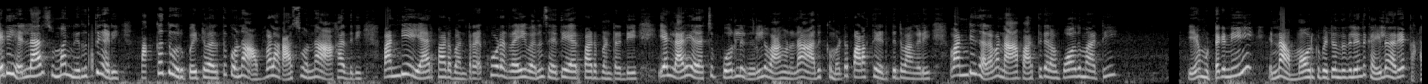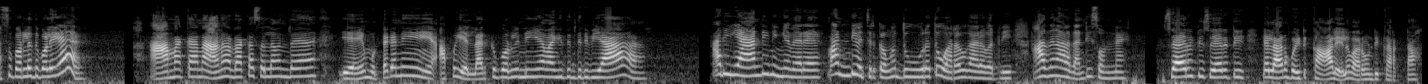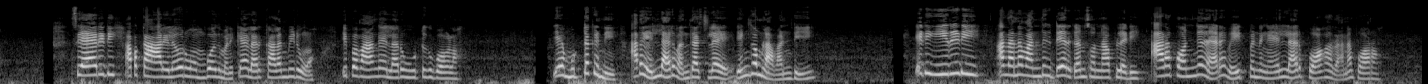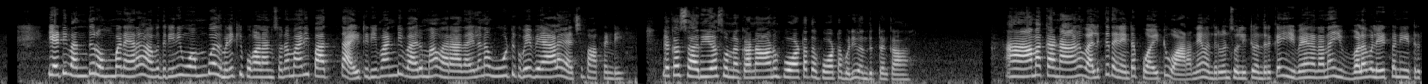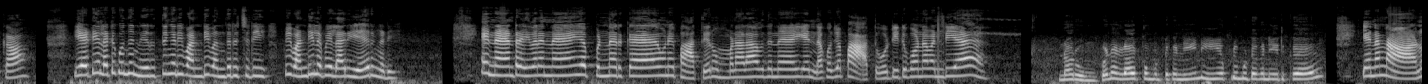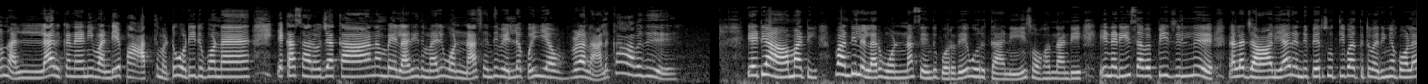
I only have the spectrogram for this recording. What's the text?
ஏடி எல்லாரும் சும்மா நிறுத்துங்கடி பக்கத்து ஊர் போயிட்டு வரதுக்கு ஒன்றும் அவ்வளோ காசு ஒன்றும் ஆகாதுடி. வண்டியை ஏற்பாடு பண்ணுறேன் கூட டிரைவரும் சேர்த்து ஏற்பாடு பண்ணுறேன்டி எல்லாரும் ஏதாச்சும் பொருள் கிருள் வாங்கணும்னா அதுக்கு மட்டும் பணத்தை எடுத்துகிட்டு வாங்கடி. வண்டி செலவை நான் பார்த்துக்கிறேன் போதுமாட்டி. ஏன் முட்டகனி என்ன அம்மா ஊருக்கு போயிட்டு வந்ததுலேருந்து கையில் நிறைய காசு பொருளது போலயே? ஆமாக்கா நானும் அதாக்கா சொல்ல வந்தேன். ஏன் முட்டகனி அப்போ எல்லாருக்கும் பொருள் நீயே வாங்கி தந்துடுவியா? அது ஏன்டி நீங்கள் வேற? வண்டி வச்சிருக்கவங்க தூரத்து உறவுகார வரடி அதனால தாண்டி சொன்னேன். சரிட்டி சரிட்டி எல்லாரும் போயிட்டு காலையில் வரோண்டி கரெக்டா சரிடி காலையில் ஒரு ஒன்பது மணிக்கு எல்லாரும் கிளம்பிடுவோம். இப்ப வாங்க எல்லாரும் வீட்டுக்கு போகலாம். ஏ முட்டைக்கண்ணி அட எல்லாரும் வந்தாச்சுல. எங்கம்லாம் வண்டி? எடி இருடி. அண்ணா வந்துகிட்டே இருக்கான்னு சொன்னாப்லடி ஆனா கொஞ்ச நேரம் வெயிட் பண்ணுங்க. எல்லாரும் போக தானே போகிறோம் ஏடி வந்து ரொம்ப நேரம் ஆகுதுடி. நீ ஒன்பது மணிக்கு போகலான்னு சொன்ன மாதிரி பத்து ஆயிட்டுடி வண்டி வருமா வராதா? இல்லைன்னா வீட்டுக்கு போய் வேலையாச்சும் பார்ப்பேன்டி இல்லைக்கா சரியா சொன்னக்கா. நானும் போட்டதை போட்டபடி வந்துட்டேன்க்கா. ஆமாக்கா நானும் வழுக்கு தண்ணிட்ட போயிட்டு உடனே வந்துருவேன்னு சொல்லிட்டு வந்திருக்கேன். இவன் என்னடா இவ்வளவு லேட் பண்ணிட்டு இருக்கா ஏட்டி இல்லாட்டி கொஞ்சம் நிறுத்துங்கடி வண்டி வந்துருச்சுடி. போய் வண்டியில போய் எல்லாரும் ஏறுங்கடி. என்ன டிரைவர் என்ன? எப்படின்னு இருக்க? உன்னை பார்த்தே ரொம்ப நாள் என்ன கொஞ்சம் பார்த்து ஓட்டிட்டு போன வண்டிய? நான் ரொம்ப நல்லா இருக்க முட்டைக்கண்ணி நீ எப்படி முட்டைக்கண்ணி இருக்க? ஏன்னா நானும் நல்லா இருக்கனே. நீ வண்டியை பார்த்து மட்டும் ஓட்டிட்டு போன. ஏக்கா சரோஜாக்கா நம்ம எல்லாரும் இது மாதிரி ஒண்ணா சேர்ந்து வெளில போய் எவ்வளவு நாளுக்கு ஆகுது? ஏட்டி ஆமாட்டி. வண்டியில் எல்லாரும் ஒண்ணா சேர்ந்து போறதே ஒரு தனி சுகம் தாண்டி. என்னடி செவப்பி ஜில்லு? நல்லா ஜாலியா ரெண்டு பேர் சுத்தி பார்த்துட்டு வரீங்க போல?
